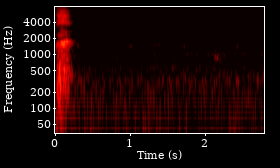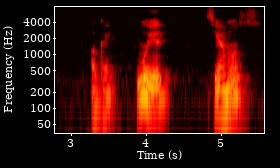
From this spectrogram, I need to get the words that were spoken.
ok, muy bien. Sigamos.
